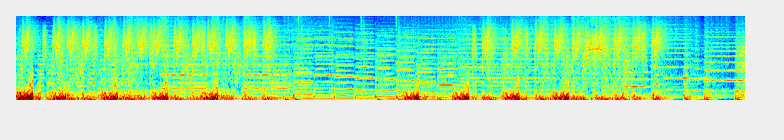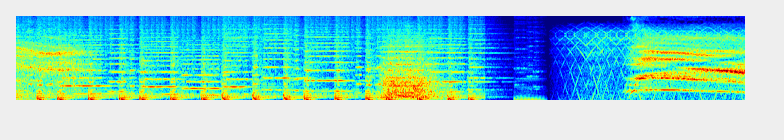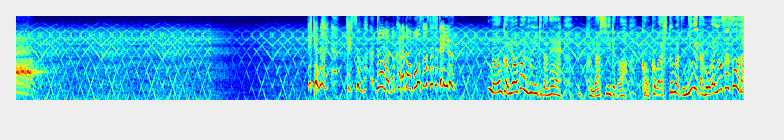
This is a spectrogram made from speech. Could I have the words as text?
Yeah. けない結晶がドーマンの体を暴走させているなんかヤバい雰囲気だね。悔しいけど、ここはひとまず逃げた方が良さそうだ。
